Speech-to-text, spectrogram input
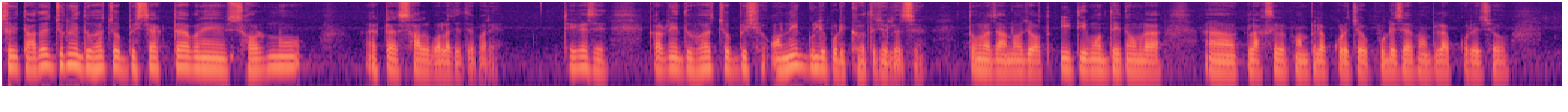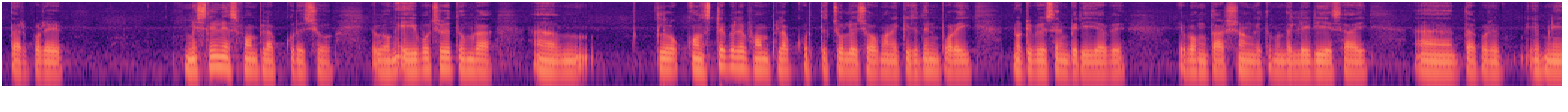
সেই তাদের জন্য দু হাজার চব্বিশটা একটা মানে স্বর্ণ একটা সাল বলা যেতে পারে। ঠিক আছে? কারণ এই দু হাজার চব্বিশে অনেকগুলি পরীক্ষা হতে চলেছে। তোমরা জানো যে ইতিমধ্যেই তোমরা ক্লার্কশিপের ফর্ম ফিল আপ করেছ পুলিশের ফর্ম ফিল আপ করেছ, তারপরে মিসলিনিয়াস ফর্ম ফিল আপ করেছ এবং এই বছরে তোমরা কনস্টেবলের ফর্ম ফিল আপ করতে চলেছো মানে কিছুদিন পরেই নোটিফিকেশান বেরিয়ে যাবে এবং তার সঙ্গে তোমাদের লেডি এসআই তারপরে এমনি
